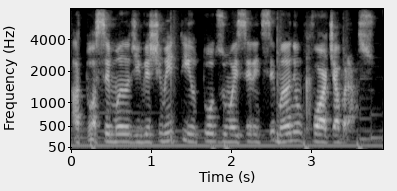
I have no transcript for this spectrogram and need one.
a tua semana de investimento. Tenham todos uma excelente semana e um forte abraço.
